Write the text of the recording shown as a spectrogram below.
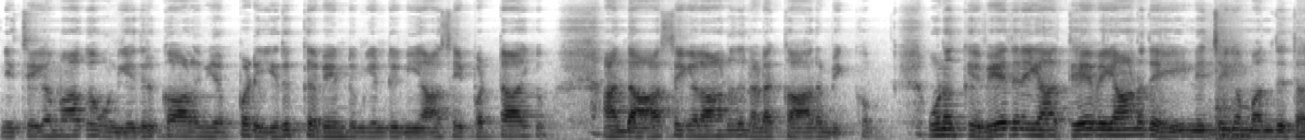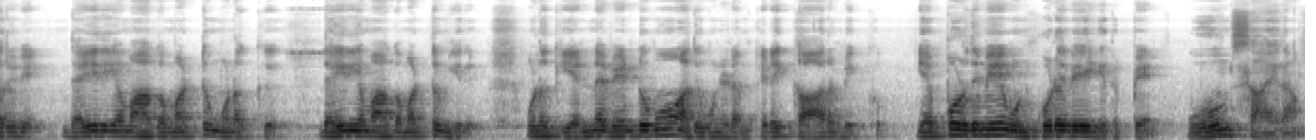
நிச்சயமாக உன் எதிர்காலம் எப்படி இருக்க வேண்டும் என்று நீ ஆசை ஆசைப்பட்டாயோ அந்த ஆசைகளானது நடக்க ஆரம்பிக்கும். உனக்கு வேதனையா தேவையானதை நிச்சயம் வந்து தருவேன். தைரியமாக மட்டும் உனக்கு தைரியமாக மட்டும் இரு. உனக்கு என்ன வேண்டுமோ அது உன்னிடம் கிடைக்க ஆரம்பிக்கும். எப்பொழுதுமே உன் கூடவே இருப்பேன். ஓம் சாய்ராம்.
